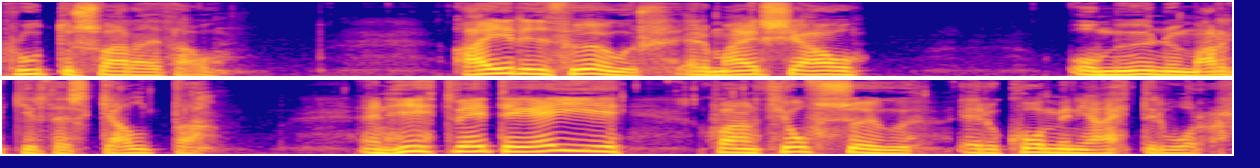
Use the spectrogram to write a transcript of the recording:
Hrútur svaraði þá. Ærið fögur er mær sjá og munu margir þess gjalda. En hitt veit ég eigi hvaðan þjófsögu eru komin í ættir vorar.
